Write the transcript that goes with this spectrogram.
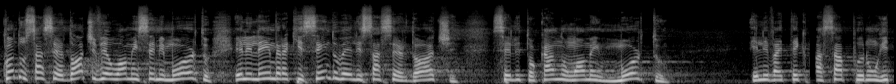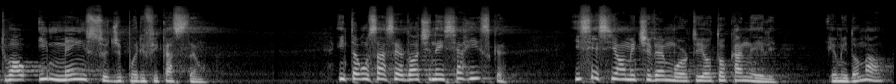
quando o sacerdote vê o homem semi-morto, ele lembra que, sendo ele sacerdote, se ele tocar num homem morto, ele vai ter que passar por um ritual imenso de purificação. Então o sacerdote nem se arrisca. E se esse homem estiver morto e eu tocar nele? Eu me dou mal.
